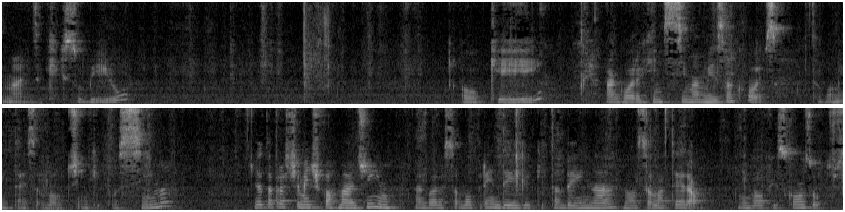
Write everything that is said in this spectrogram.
mais aqui que subiu. Ok. Agora, aqui em cima, a mesma coisa. Então, vou aumentar essa voltinha aqui por cima. Já tá praticamente formadinho. Agora, só vou prender ele aqui também na nossa lateral, igual fiz com os outros.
